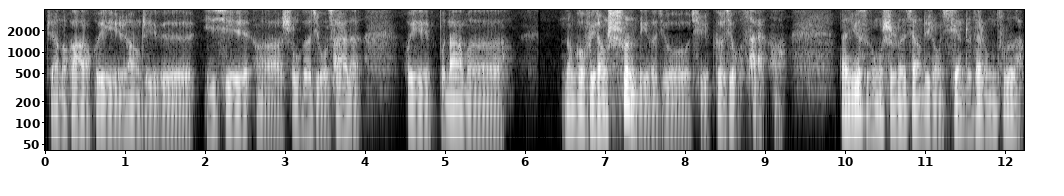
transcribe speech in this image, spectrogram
这样的话会让这个一些啊收割韭菜的会不那么能够非常顺利的就去割韭菜啊。但与此同时呢，像这种限制再融资啊，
